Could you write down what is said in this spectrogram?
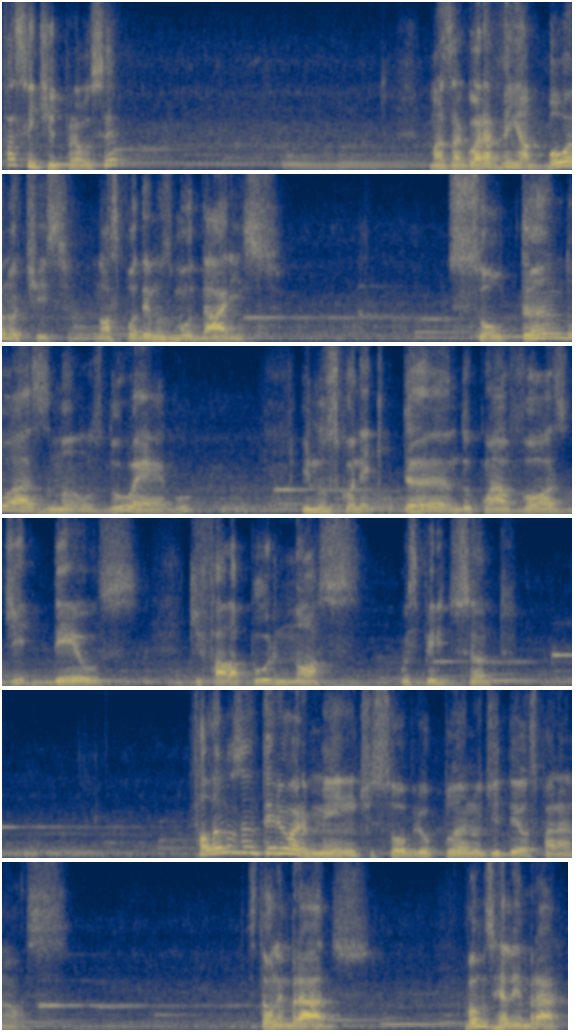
Faz sentido para você? Mas agora vem a boa notícia: nós podemos mudar isso. Soltando as mãos do ego e nos conectando com a voz de Deus que fala por nós, o Espírito Santo. Falamos anteriormente sobre o plano de Deus para nós. Estão lembrados? Vamos relembrar?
